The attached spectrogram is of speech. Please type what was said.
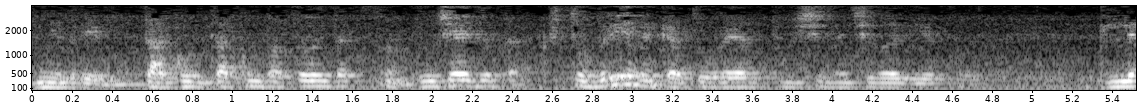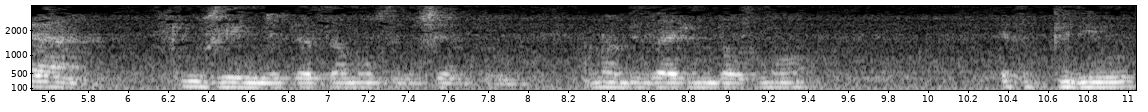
вне времени. Так он, так он построен, так устроен. Получается так, что время, которое отпущено человеку для служения, для самоусовершенствования, оно обязательно должно, этот период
